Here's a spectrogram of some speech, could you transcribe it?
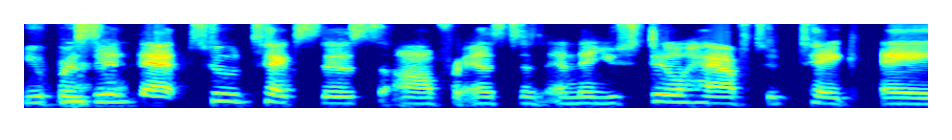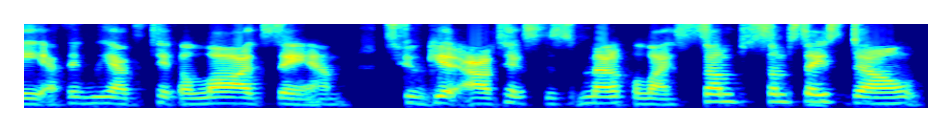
you present that to Texas, uh, for instance, and then you still have to take a, I think we have to take a law exam to get our Texas medical license. Some some states don't.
